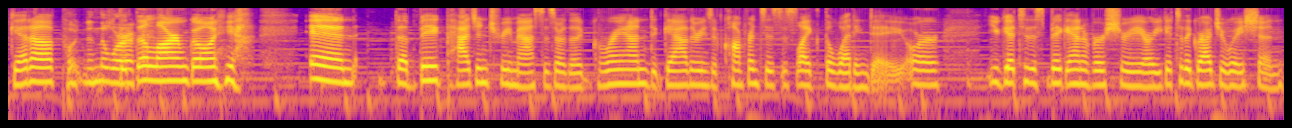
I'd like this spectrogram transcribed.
get up, Putting in the work, get the alarm going. Yeah. And the big pageantry masses or the grand gatherings of conferences is like the wedding day, or you get to this big anniversary, or you get to the graduation.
